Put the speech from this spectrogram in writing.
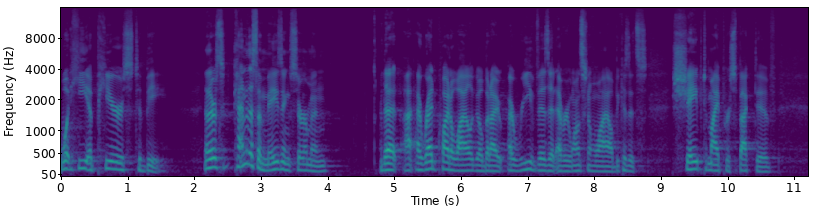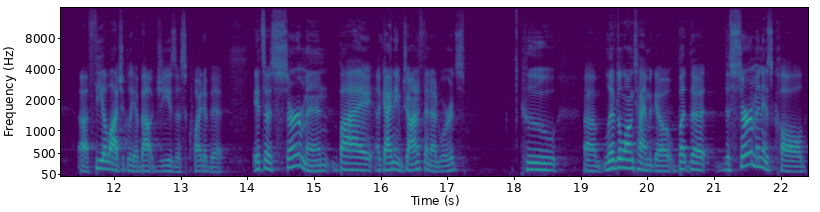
what he appears to be. Now, there's kind of this amazing sermon that I read quite a while ago, but I, I revisit every once in a while because it's shaped my perspective uh, theologically about Jesus quite a bit. It's a sermon by a guy named Jonathan Edwards who um, lived a long time ago, but the, the sermon is called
